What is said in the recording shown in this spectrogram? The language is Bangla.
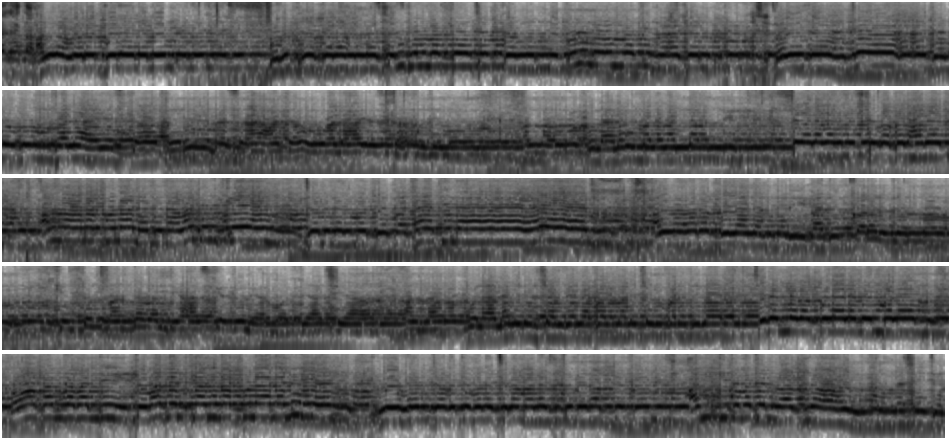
গোটা খাতা না আল্লাহ রাব্বুল আলামিন পবিত্র কালামুল্লাহ শরীফের মধ্যে ইরশাদ করলেন লিকুল্লি উম্মাতিন আজাল فإذا جاء أجلهم فلا يستأخرون ساعة ولا يستقدمون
